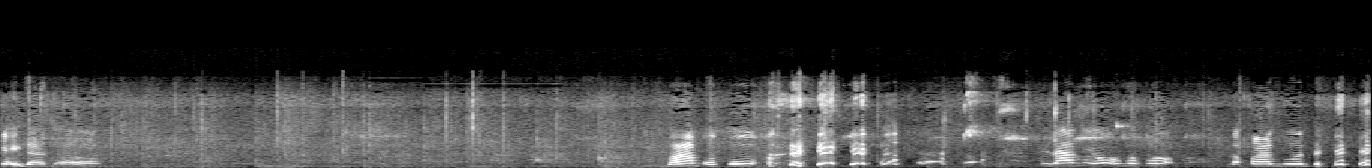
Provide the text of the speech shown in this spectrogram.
Kay dad, oo. Ma'am, opo. Napagod.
